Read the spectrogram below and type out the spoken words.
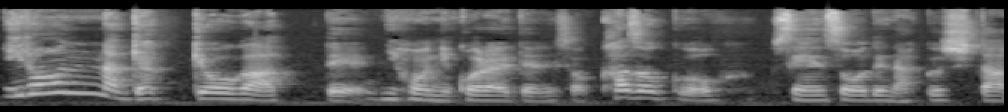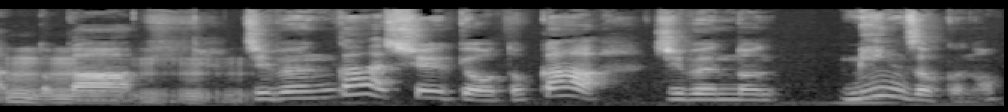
いろんな逆境があって日本に来られてるんですよ。家族を戦争で亡くしたとか、うんうんうんうん。自分が宗教とか自分の民族の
